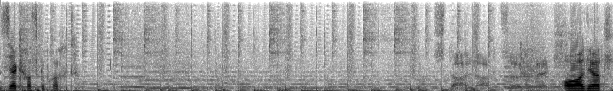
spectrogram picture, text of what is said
sehr krass gebracht. Oh, der hat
